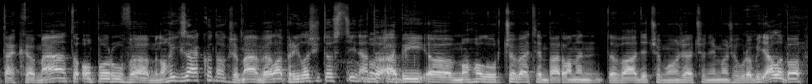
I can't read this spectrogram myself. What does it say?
tak má to oporu v mnohých zákonoch, že má veľa príležitostí na no to, no, aby e, mohol určovať ten parlament vláde, čo môže a čo nemôže urobiť, alebo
